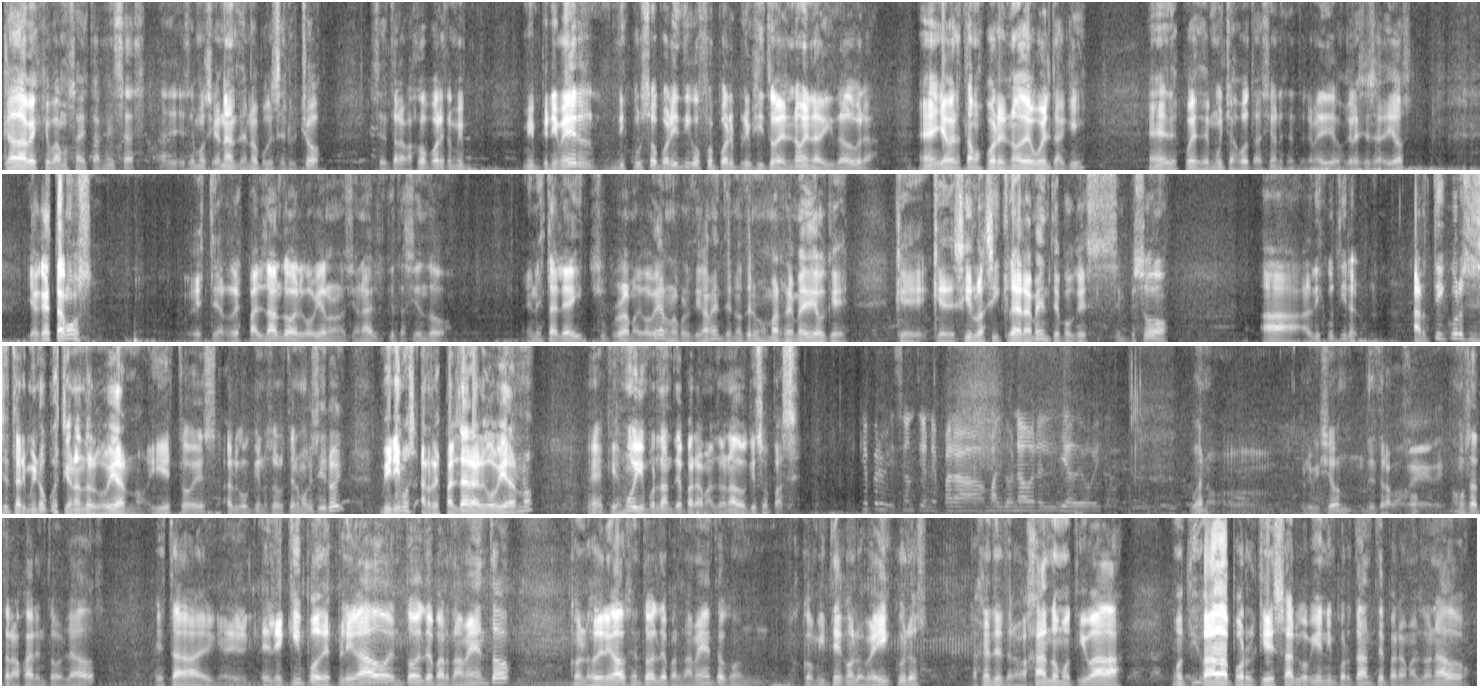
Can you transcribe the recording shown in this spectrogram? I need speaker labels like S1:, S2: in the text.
S1: cada vez que vamos a estas mesas eh, es emocionante, ¿no? Porque se luchó, se trabajó por esto. Mi, primer discurso político fue por el plebiscito del no en la dictadura. ¿eh? Y ahora estamos por el no de vuelta aquí, ¿eh? después de muchas votaciones entre medios, gracias a Dios. Y acá estamos este, respaldando al gobierno nacional que está haciendo en esta ley su programa de gobierno prácticamente. No tenemos más remedio que, decirlo así claramente, porque se empezó a discutir artículos y se terminó cuestionando el gobierno. Y esto es algo que nosotros tenemos que decir hoy. Vinimos a respaldar al gobierno, ¿eh? que es muy importante para Maldonado que eso pase.
S2: ¿Qué previsión tiene para Maldonado en el día de hoy?
S1: Bueno, previsión de trabajo. Vamos a trabajar en todos lados. Está el, el- el equipo desplegado en todo el departamento, con los delegados en todo el departamento, con los comités, con los vehículos, la gente trabajando, motivada, motivada porque es algo bien importante para Maldonado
